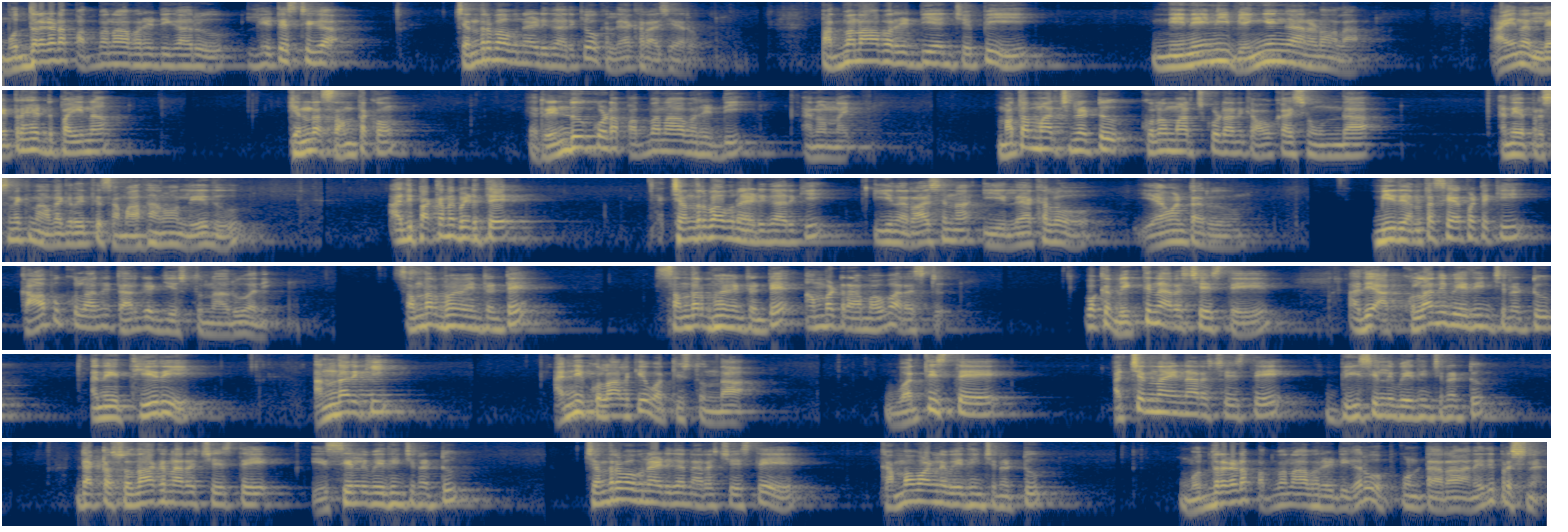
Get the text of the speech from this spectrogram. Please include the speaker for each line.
Speaker 1: ముద్రగడ పద్మనాభరెడ్డి గారు లేటెస్ట్గా చంద్రబాబు నాయుడు గారికి ఒక లేఖ రాశారు. పద్మనాభరెడ్డి అని చెప్పి నేనేమీ వ్యంగ్యంగా అనడం అలా. ఆయన లెటర్ హెడ్ పైన కింద సంతకం రెండూ కూడా పద్మనాభరెడ్డి అని ఉన్నాయి. మతం మార్చినట్టు కులం మార్చుకోవడానికి అవకాశం ఉందా అనే ప్రశ్నకి నా దగ్గర అయితే సమాధానం లేదు. అది పక్కన పెడితే చంద్రబాబు నాయుడు గారికి ఈయన రాసిన ఈ లేఖలో ఏమంటారు? మీరు ఎంతసేపటికి కాపు కులాన్ని టార్గెట్ చేస్తున్నారు అని. సందర్భం ఏంటంటే సందర్భం ఏంటంటే అంబటి రాంబాబు అరెస్ట్. ఒక వ్యక్తిని అరెస్ట్ చేస్తే అది ఆ కులాన్ని వేధించినట్టు అనే థియరీ అందరికీ అన్ని కులాలకి వర్తిస్తుందా? వర్తిస్తే అచ్చెన్నాయుడిని అరెస్ట్ చేస్తే బీసీలను వేధించినట్టు? డాక్టర్ సుధాకర్ని అరెస్ట్ చేస్తే ఎస్సీలను వేధించినట్టు చంద్రబాబు నాయుడు గారిని అరెస్ట్ చేస్తే కమ్మవాళ్ళని వేధించినట్టు ముద్రగడ పద్మనాభరెడ్డి గారు ఒప్పుకుంటారా అనేది ప్రశ్న.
